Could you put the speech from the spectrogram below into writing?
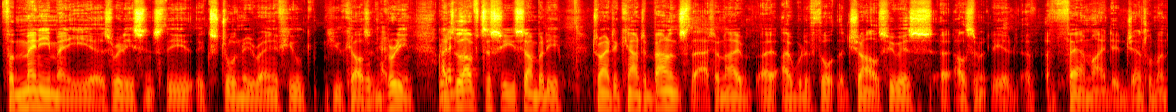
for many, many years, really, since the extraordinary reign of Hugh, Hugh Carleton okay. Greene. I'd love to see somebody trying to counterbalance that, and I, I, I would have thought that Charles, who is uh, ultimately a, a fair minded gentleman,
